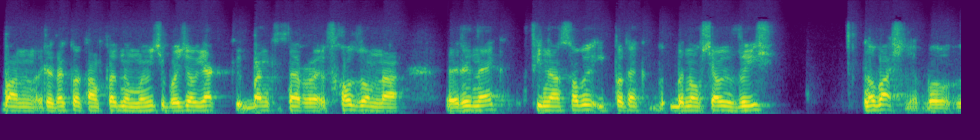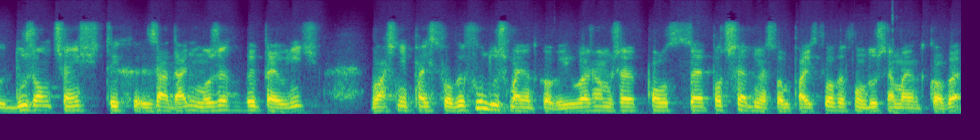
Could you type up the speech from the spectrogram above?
pan redaktor tam w pewnym momencie powiedział, jak banki wchodzą na rynek finansowy i potem będą chciały wyjść, no właśnie, bo dużą część tych zadań może wypełnić właśnie Państwowy Fundusz Majątkowy. I uważam, że Polsce potrzebne są państwowe fundusze majątkowe,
